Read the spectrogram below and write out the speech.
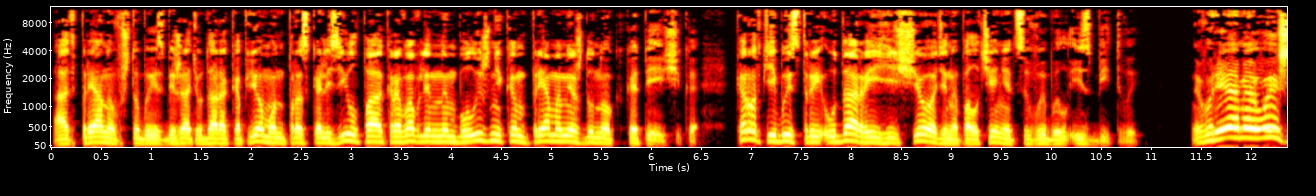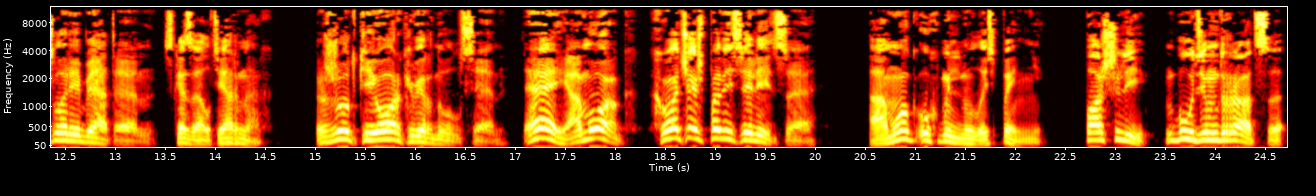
А отпрянув, чтобы избежать удара копьем, он проскользил по окровавленным булыжникам прямо между ног копейщика. Короткий быстрый удар, и еще один ополченец выбыл из битвы. «Время вышло, ребята», — сказал Тиарнах. «Жуткий орк вернулся. Эй, Амок, хочешь повеселиться?» Амок ухмыльнулась Пенни. «Пошли, будем драться.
